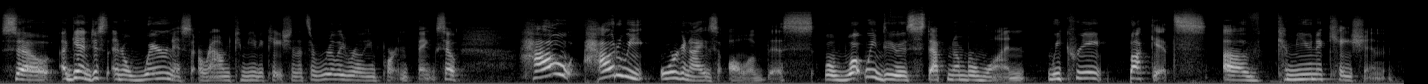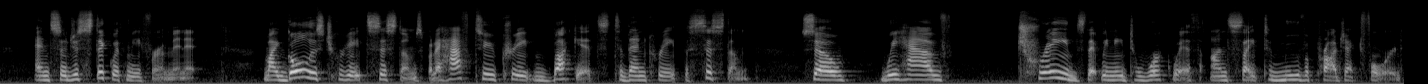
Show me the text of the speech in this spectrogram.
So, again, just an awareness around communication. That's a really, really important thing. So, how, how do we organize all of this? Well, what we do is step number one we create buckets of communication. And so just stick with me for a minute. My goal is to create systems, but I have to create buckets to then create the system. So We have trades that we need to work with on site to move a project forward.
